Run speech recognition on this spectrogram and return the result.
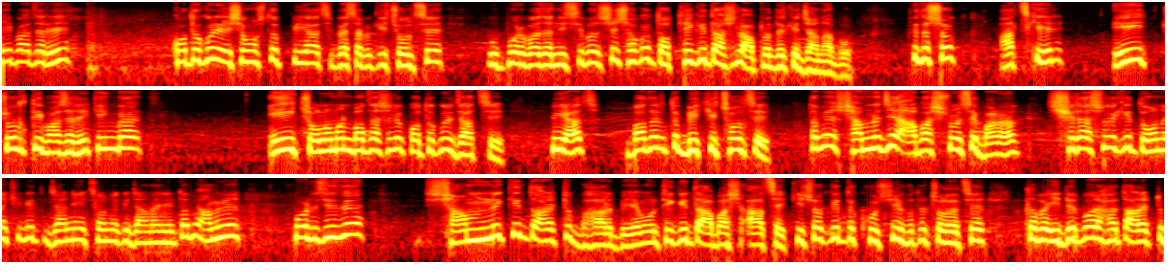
এই বাজারে কত করে এই সমস্ত পেঁয়াজ বেচাবেচি চলছে, উপর বাজার নিচে বাজার, সে সকল তথ্যই কিন্তু আসলে আপনাদেরকে জানাব। প্রিয় দর্শক, আজকের এই চলতি বাজারে কিংবা এই চলমান বাজার আসলে কত করে যাচ্ছে পেঁয়াজ বাজারে তো বিক্রি চলছে। তবে সামনে যে আবাস রয়েছে বাড়ার, সেটা আসলে কিন্তু অনেকে কিন্তু জানিয়েছে, অনেকে জানায়নি। তবে আমি পড়েছি যে সামনে কিন্তু আরেকটু বাড়বে, এমনটি কিন্তু আবাস আছে। কৃষক কিন্তু খুশি হতে চলেছে, তবে ঈদের পরে হয়তো আরেকটু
